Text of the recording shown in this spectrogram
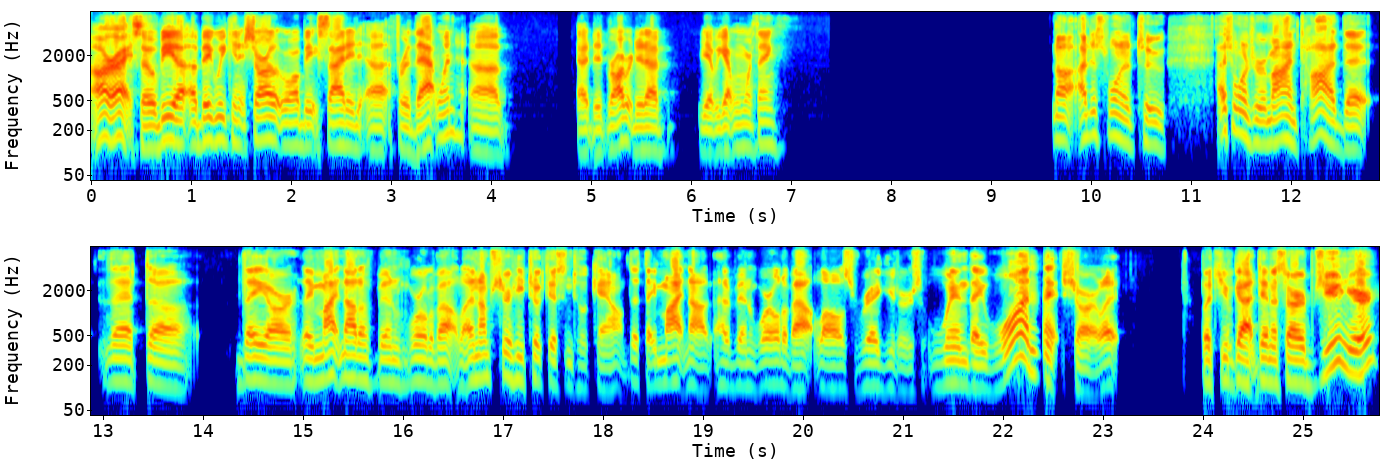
All right, so it'll be a, a big weekend at Charlotte. We'll all be excited uh, for that one. Uh, uh, did Robert? Did I? Yeah, we got one more thing. No, I just wanted to, I just wanted to remind Todd that that they are they might not have been World of Outlaws, and I'm sure he took this into account that they might not have been World of Outlaws regulars when they won at Charlotte. But you've got Dennis Erb Jr.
